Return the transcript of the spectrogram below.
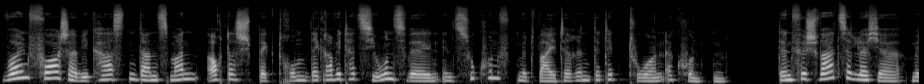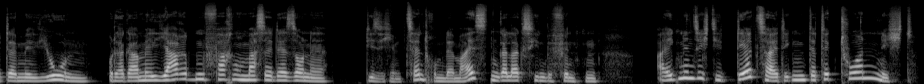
wollen Forscher wie Carsten Danzmann auch das Spektrum der Gravitationswellen in Zukunft mit weiteren Detektoren erkunden. Denn für schwarze Löcher mit der Millionen- oder gar milliardenfachen Masse der Sonne, die sich im Zentrum der meisten Galaxien befinden, eignen sich die derzeitigen Detektoren nicht.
